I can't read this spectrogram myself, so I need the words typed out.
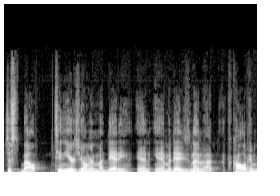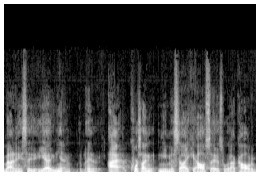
just about 10 years younger than my daddy, and and my daddy's known. I called him about it, and he said, "Yeah, you know." I of course I knew Mr. Ike also is what I called him,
